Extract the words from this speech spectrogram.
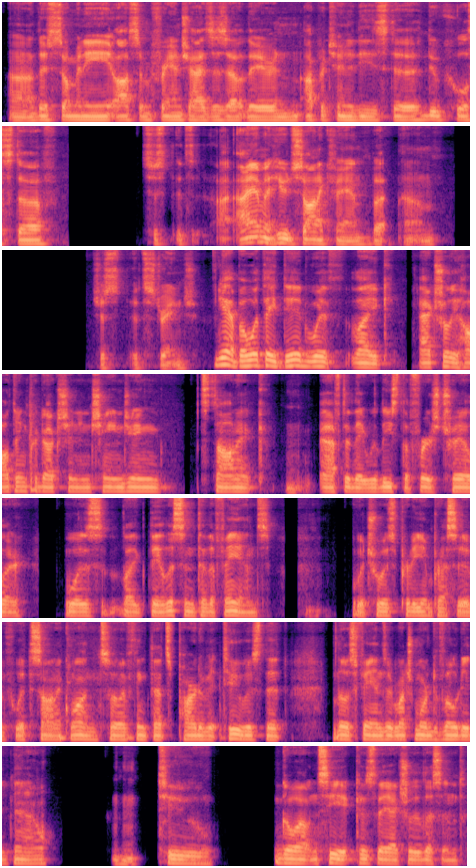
Uh, there's so many awesome franchises out there and opportunities to do cool stuff. It's just it's I, I am a huge Sonic fan, but um just it's strange. Yeah, but what they did with like actually halting production and changing Sonic after they released the first trailer was like they listened to the fans, which was pretty impressive with Sonic 1. So I think that's part of it too is that those fans are much more devoted now Mhm. to go out and see it because they actually listened.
